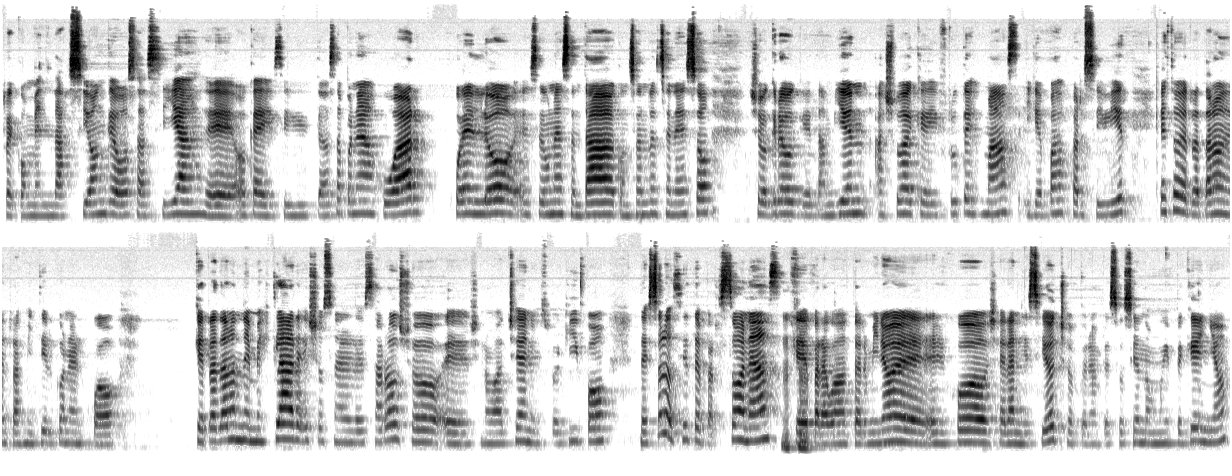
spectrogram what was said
recomendación que vos hacías de, ok, si te vas a poner a jugar, jueguenlo, es de una sentada, concéntrense en eso. Yo creo que también ayuda a que disfrutes más y que puedas percibir esto que trataron de transmitir con el juego. Que trataron de mezclar ellos en el desarrollo, eh, Genova Chen y su equipo, de solo siete personas, que para cuando terminó el, juego ya eran 18, pero empezó siendo muy pequeño.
